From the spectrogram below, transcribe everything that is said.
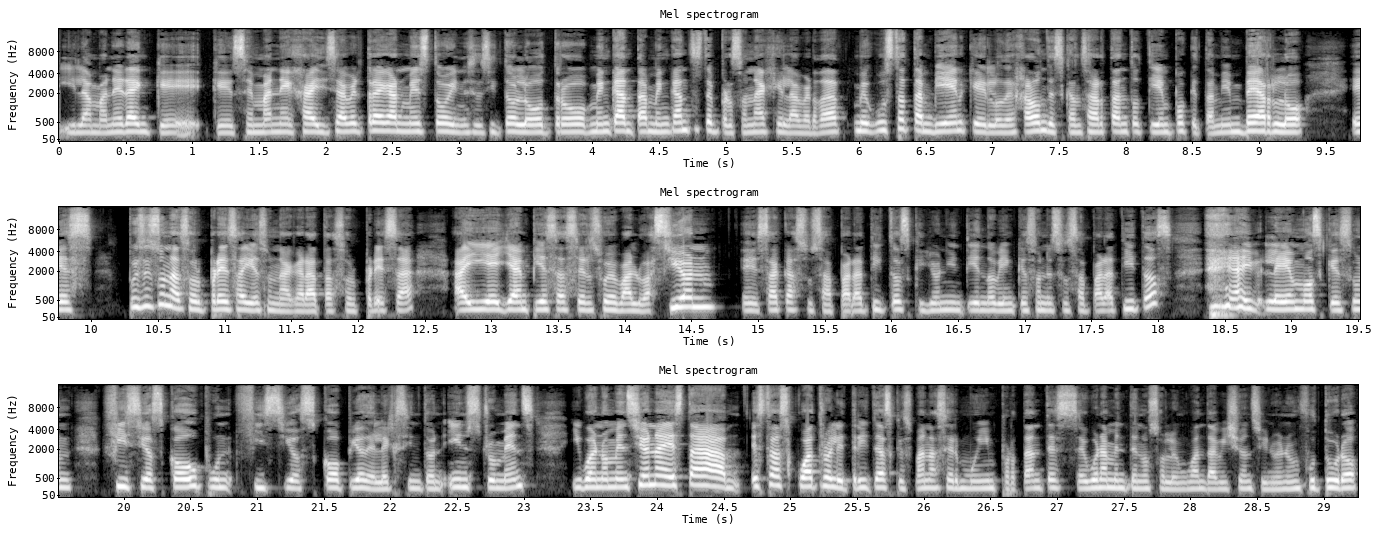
y la manera en que, que, se maneja y dice, a ver, tráiganme esto y necesito lo otro. Me encanta, me encanta este personaje, la verdad. Me gusta también que lo dejaron descansar tanto tiempo, que también verlo es pues es una sorpresa y es una grata sorpresa. Ahí ella empieza a hacer su evaluación, eh, saca sus aparatitos, que yo ni entiendo bien qué son esos aparatitos. Ahí leemos que es un fisioscope, un fisioscopio de Lexington Instruments. Y bueno, menciona esta, estas cuatro letritas que van a ser muy importantes, seguramente no solo en WandaVision, sino en un futuro.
